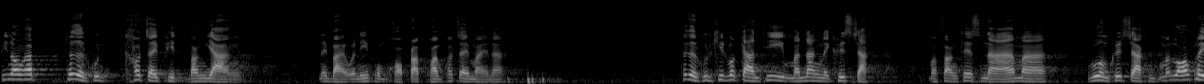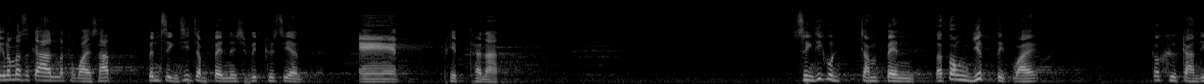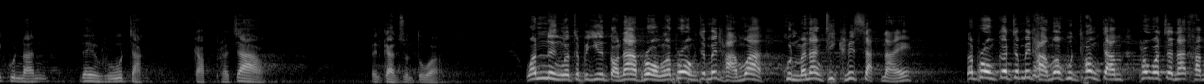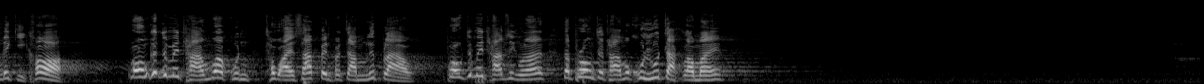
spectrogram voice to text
พี่น้องครับถ้าเกิดคุณเข้าใจผิดบางอย่างในบ่ายวันนี้ผมขอปรับความเข้าใจใหม่นะ ถ้าเกิดคุณคิดว่าการที่มานั่งในคริสตจักร มาฟังเทศนามาร่วมคริสตจักรมาร้องเพลงนมัสการมาถวายทรัพย์ เป็นสิ่งที่จำเป็นในชีวิตคริสเตียนแอบผิดถนัด สิ่งที่คุณจำเป็นและต้องยึดติดไว้ ก็คือการที่คุณนั้นได้รู้จักกับพระเจ้า เป็นการส่วนตัว วันหนึ่งเราจะไปยืนต่อหน้าพระองค์แล้วพระองค์จะไม่ถามว่าคุณมานั่งที่คริสตจักรไหน แล้วพระองค์ก็จะไม่ถามว่าคุณท่องจำพระวจนะคำได้กี่ข้อ พระองค์ก็จะไม่ถามว่าคุณถวายทรัพย์เป็นประจำหรือเปล่า พระองค์จะไม่ถามสิ่งเหล่านั้น แต่พระองค์จะถามว่าคุณรู้จักเราไหม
